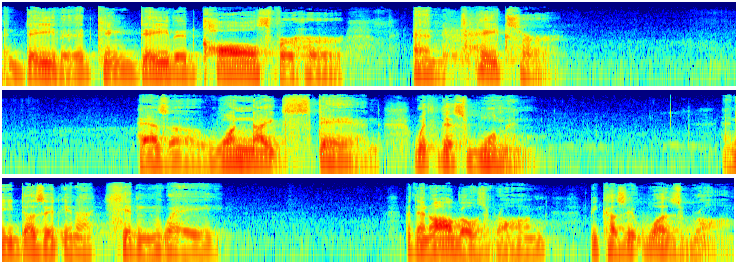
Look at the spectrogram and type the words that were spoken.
And David, King David, calls for her and takes her has a one night stand with this woman. And he does it in a hidden way. But then all goes wrong because it was wrong.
